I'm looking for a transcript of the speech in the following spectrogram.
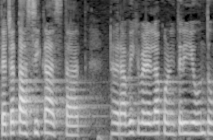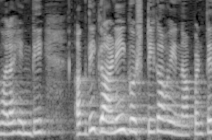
त्याच्या तासिका असतात ठराविक वेळेला कोणीतरी येऊन तुम्हाला हिंदी अगदी गाणी गोष्टी का होईना पण ते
